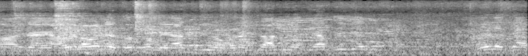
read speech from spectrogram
હા જ્યાં આવેલા હોય ને દર્શન યાત્રીઓ બધા ચા પીવા ત્યાં થઈ ગયા છે. એટલે ચા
